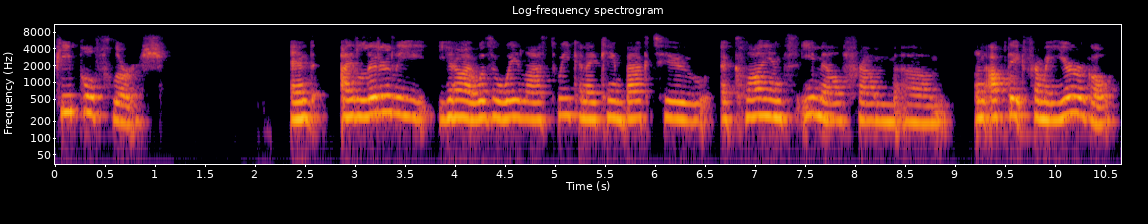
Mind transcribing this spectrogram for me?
people flourish. And I literally, you know, I was away last week and I came back to a client's email from um, an update from a year ago.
